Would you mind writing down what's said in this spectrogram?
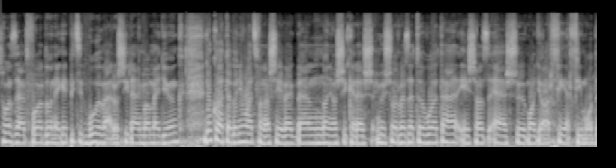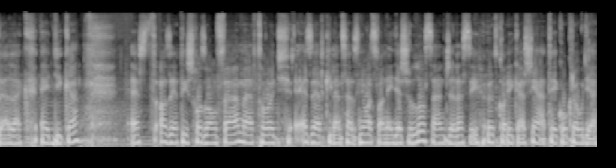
hozzád fordulnék, egy picit bulváros irányba megyünk. Gyakorlatilag a 80-as években nagyon sikeres műsorvezető voltál, és az első magyar férfi modellek egyike. Ezt azért is hozom fel, mert hogy 1984-es Los Angeles-i ötkarikás játékokra ugye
